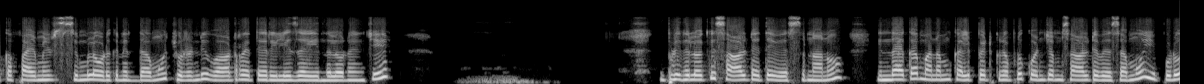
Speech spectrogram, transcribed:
ఒక ఫైవ్ మినిట్స్ సిమ్లో ఉడకనిద్దాము. చూడండి వాటర్ అయితే రిలీజ్ అయ్యి ఇందులో నుంచి. ఇప్పుడు ఇందులోకి సాల్ట్ అయితే వేస్తున్నాను. ఇందాక మనం కలిపి పెట్టుకున్నప్పుడు కొంచెం సాల్ట్ వేసాము. ఇప్పుడు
